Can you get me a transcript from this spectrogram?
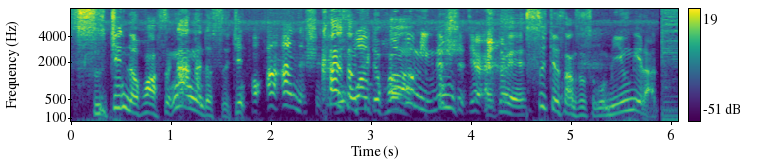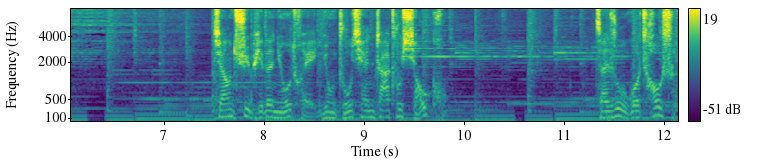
使劲的话是暗暗的使劲。哦，暗暗的使劲。看上去的话，我不明着使劲。对，实际上这是我们用力了。将去皮的牛腿用竹签扎出小孔。再入锅焯水，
